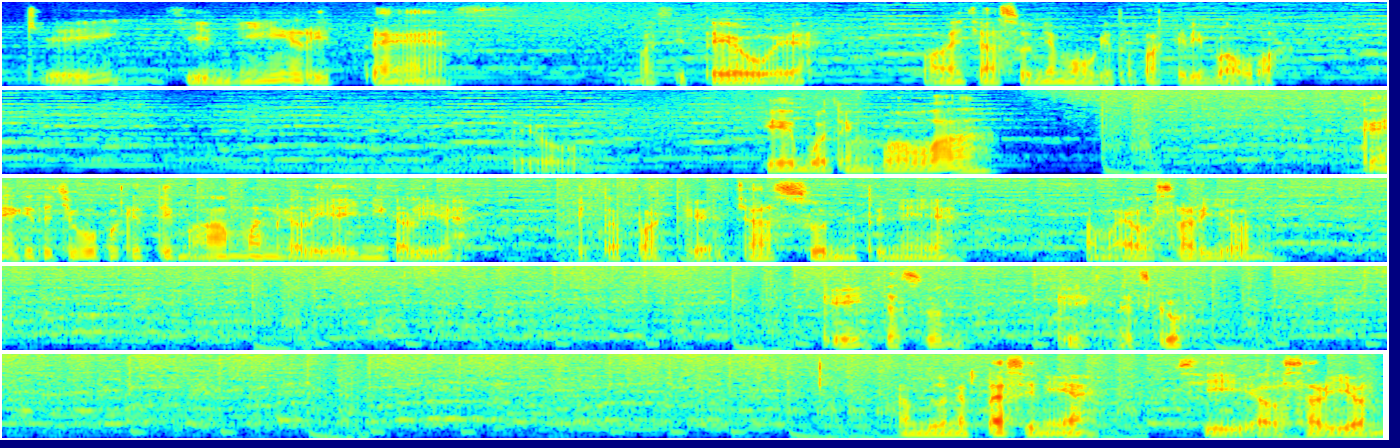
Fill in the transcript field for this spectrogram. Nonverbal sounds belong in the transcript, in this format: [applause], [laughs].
Oke, sini retest. Masih Theo ya. Soalnya casunnya mau kita pakai di bawah. Theo. Oke, buat yang bawah. Kayaknya kita coba pakai tim aman kali ya, ini kali ya. Kita pakai Casun itunya ya. Sama Elsarion. Oke, Casun. Oke, let's go. Sambil ngetes ini ya, si Elsarion.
